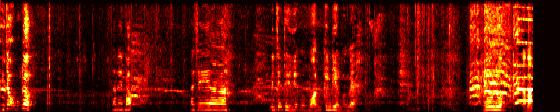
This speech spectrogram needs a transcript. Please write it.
Cái chậu cũng được. Ra đây bắp. Đây sẽ à, Mình sẽ thể hiện một món kinh điển mọi người ạ ngư luộc cả bắp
